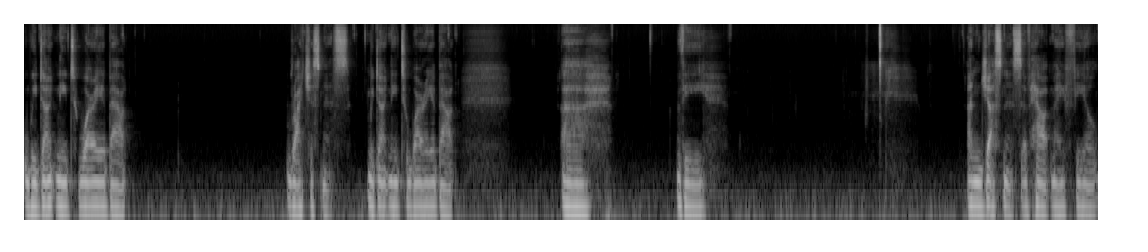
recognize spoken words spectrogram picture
we don't need to worry about righteousness. We don't need to worry about uh, the unjustness of how it may feel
